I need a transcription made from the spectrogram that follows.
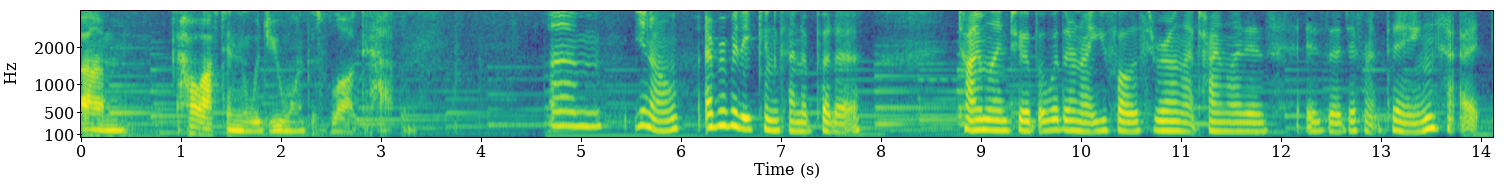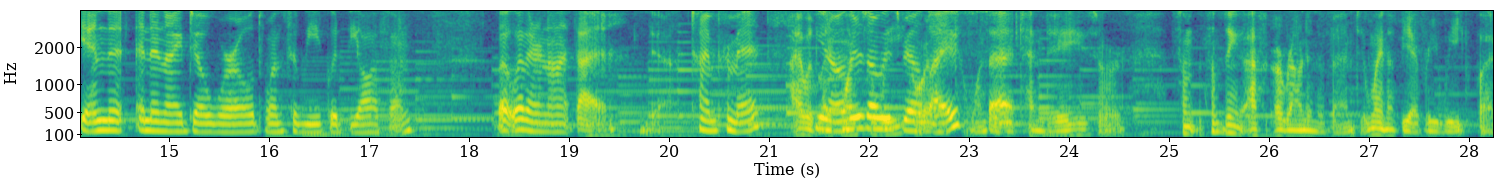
Um, how often would you want this vlog to happen? Um, you know, everybody can kind of put a timeline to it, but whether or not you follow through on that timeline is is a different thing. Uh, in in an ideal world, once a week would be awesome, but whether or not that Yeah, time permits, I would you like know, once there's always real or life like once that every ten days or some something after, around an event. It might not be every week, but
